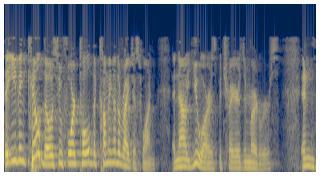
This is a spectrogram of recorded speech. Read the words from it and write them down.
They even killed those who foretold the coming of the righteous one, and now you are his betrayers and murderers." In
